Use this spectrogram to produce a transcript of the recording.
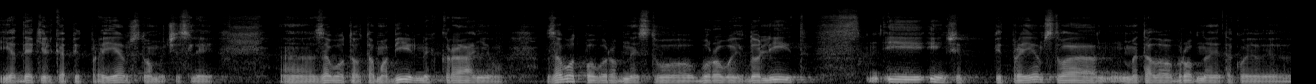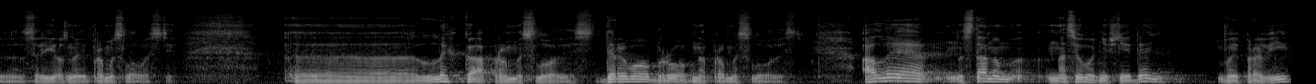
є декілька підприємств, в тому числі е, завод автомобільних кранів, завод по виробництву бурових доліт і інші підприємства металообробної такої е, серйозної промисловості. Е, легка промисловість, деревообробна промисловість. Але станом на сьогоднішній день ви праві,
